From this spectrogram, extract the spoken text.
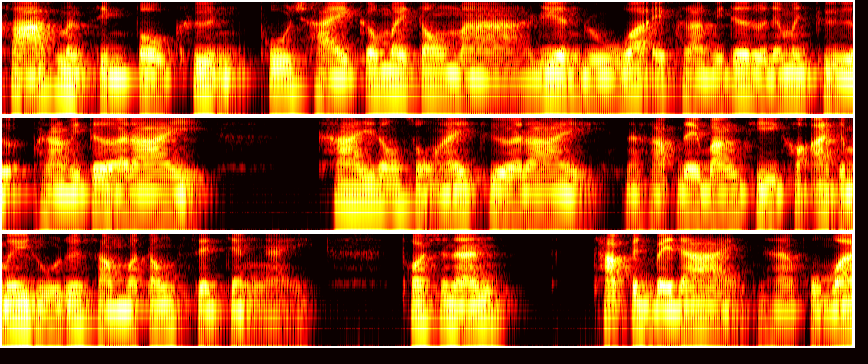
คลาสมัน simple ขึ้น ผู้ใช้ก็ไม่ต้องมาเรียนรู้ว่าไอ้พารามิเตอร์ตัวนี้มันคือพารามิเตอร์อะไร ค่าที่ต้องส่งให้คืออะไรนะครับในบางทีเขาอาจจะไม่รู้ด้วยซ้ำว่าต้องเซตยังไง เพราะฉะนั้นถ้าเป็นไปได้นะผมว่า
